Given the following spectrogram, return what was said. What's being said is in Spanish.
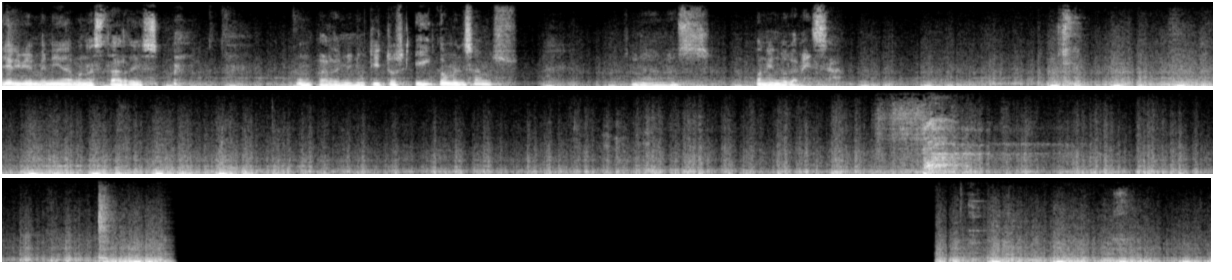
Nayeli, bienvenida, buenas tardes. Un par de minutitos y comenzamos. Nada más poniendo la mesa.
